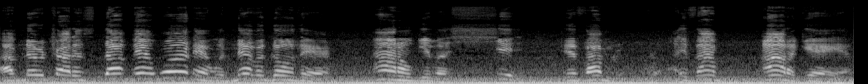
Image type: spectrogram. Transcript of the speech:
I've never tried to stop at one and would never go there. I don't give a shit if I'm if I'm out of gas.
